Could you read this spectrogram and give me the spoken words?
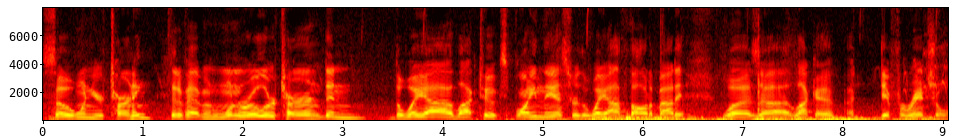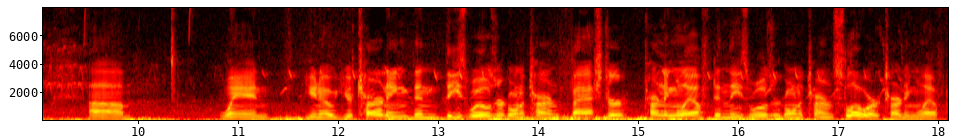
so when you're turning, instead of having one roller turn, then the way I like to explain this or the way I thought about it was uh, like a, a differential. Um, when you know you're turning then these wheels are going to turn faster turning left and these wheels are going to turn slower turning left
